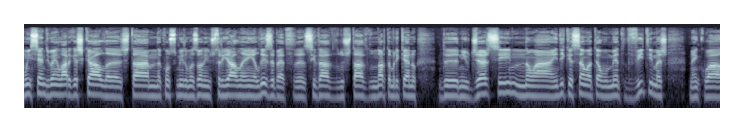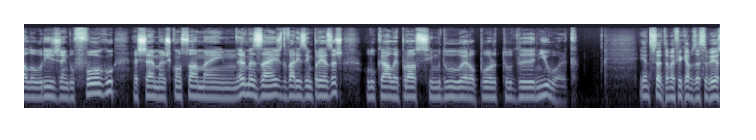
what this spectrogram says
Um incêndio em larga escala está a consumir uma zona industrial em Elizabeth, cidade do estado norte-americano de New Jersey. Não há indicação até o momento de vítimas, nem qual a origem do fogo. As chamas consomem armazéns de várias empresas. O local é próximo do aeroporto de Newark. Entretanto, também ficamos a saber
